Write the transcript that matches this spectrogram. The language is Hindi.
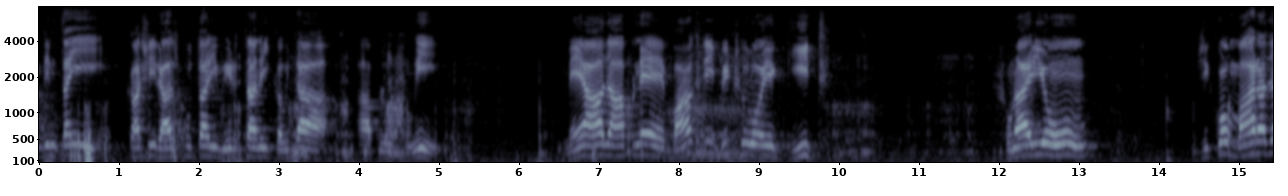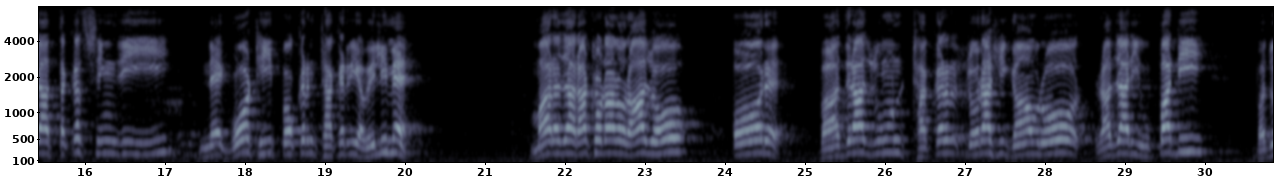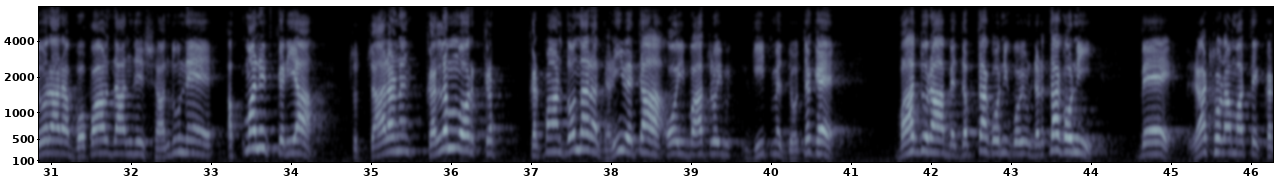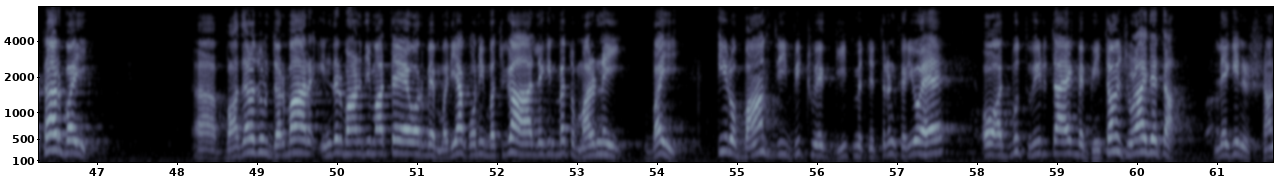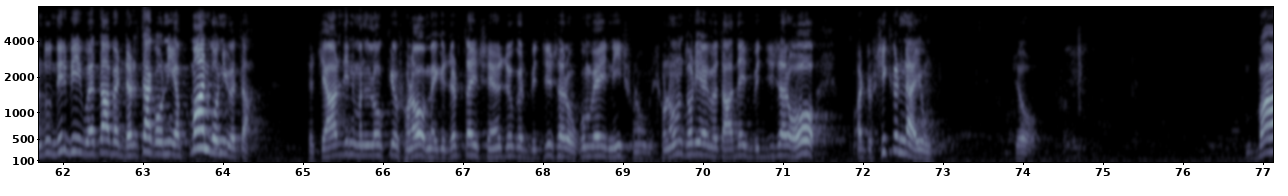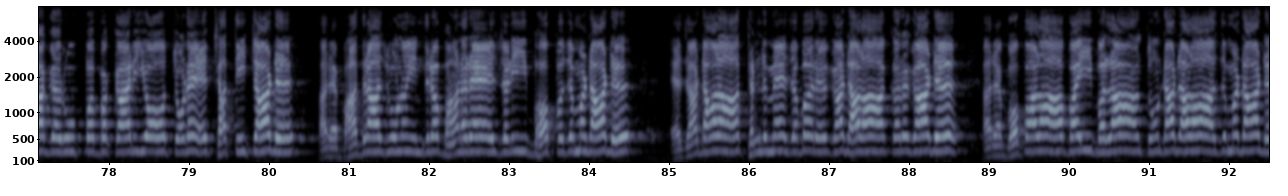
दिन ताई काशी राजपूता की वीरता की कविता आप लोग सुनी। मैं आज आपने बांक जी बिठू रो एक गीत सुना रही हूँ, जिको महाराजा तकत सिंह जी ने गोठी पोकरन ठाकर हवेली में। महाराजा राठौड़ा रो राज हो और भादरा जून ठाकर चौरासी गाँव रो राजा री उपाधि भदोरा रा भोपाल दान जी साधु ने अपमानित करिया तो चारण कलम और कृप कृपाण दोना रा धनी वेता ओ बात रो गीत में धोतक है। बहादुरा बे दबता कोनी कोई डरता कोनी, बे राठौड़ा माते कटार भाई बादराजुन दरबार इंद्र बाण जी माते और बे मरिया कोनी बचगा, लेकिन बे तो मर नहीं। भाई ईरो बाँस जी बिठू एक गीत में चित्रण करियो है और अद्भुत वीरता है मैं भीता में सुनाई देता। लेकिन साधु निर्भीक होता, मैं डरता को नहीं अपमान को नहीं होता। तो चार दिन मन लोग क्यों सुनाओ? मैं कि डरता ही संयोजक बिज्जी सर हुक्म वे नहीं सुनाऊ। मैं सुनाऊ थोड़ी आई मैं तो आदेश बिज्जी सर हो अट सीखना आयू जो बाग रूप बकारियो चोड़े छाती चाड़ अरे भाद्रा जूण इंद्र भाण रे, जड़ी भोप जम डाढ़। ऐजा डाला ठंड में जबर गाढ़ाला कर गाढ़ अरे भोपाला भाई भला, तू डाढ़ाला जम डाढ़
